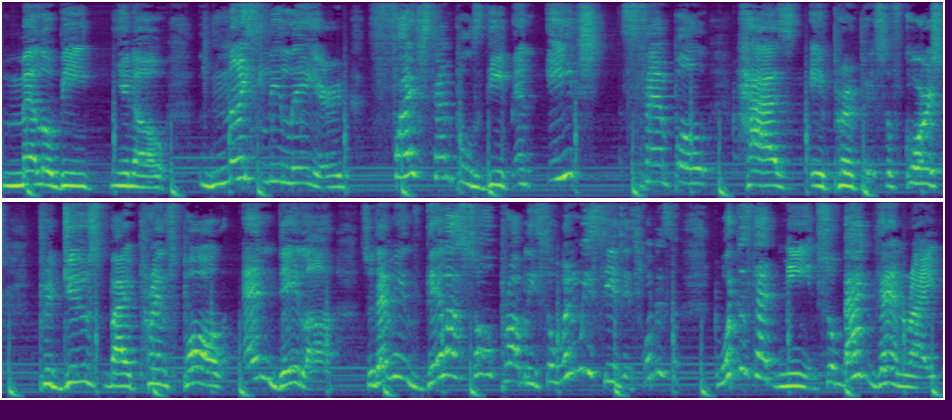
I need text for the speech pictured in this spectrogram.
mellow beat, you know, nicely layered, five samples deep, and each sample has a purpose. Of course, produced by Prince Paul and De La. So that means De La Soul probably. So when we see this, what is what does that mean? So back then, right,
